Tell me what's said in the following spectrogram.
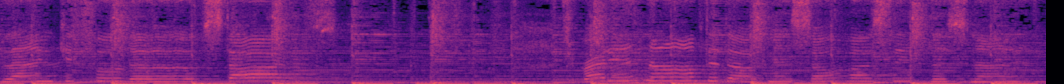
Blanket full of stars to brighten up the darkness of our sleepless nights.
